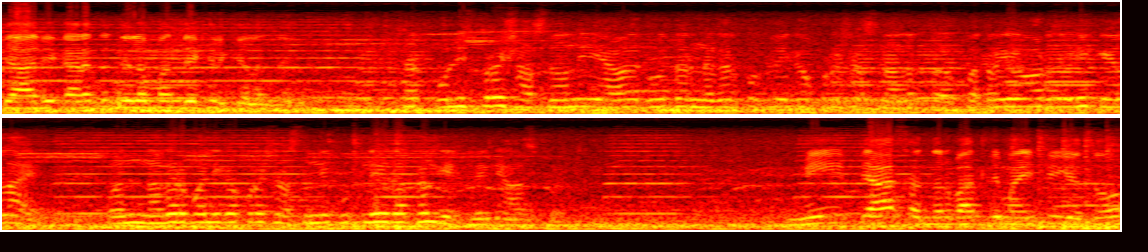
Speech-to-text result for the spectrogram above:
त्या अधिकाऱ्याचं निलंबन देखील केलं जाईल. पोलीस प्रशासनाने याविरुद्ध नगरपालिका प्रशासनाला पत्रव्यवहार जरी केला आहे पण नगरपालिका प्रशासनाने कुठलीही दखल घेतली नाही आजपर्यंत. मी त्या संदर्भातली माहिती घेतो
